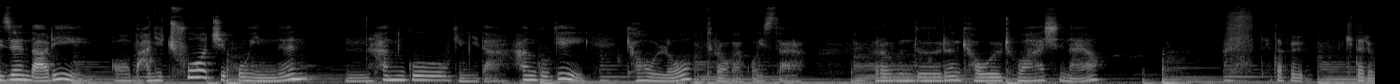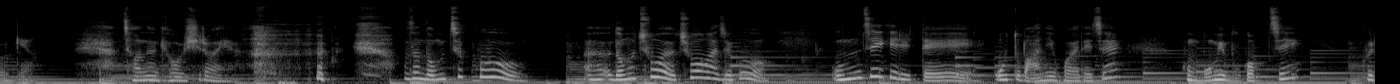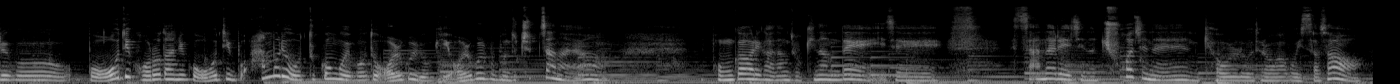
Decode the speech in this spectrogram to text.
이제 날이 어, 많이 추워지고 있는 음, 한국입니다. 한국이 겨울로 들어가고 있어요. 여러분들은 겨울 좋아하시나요? 대답을 기다려 볼게요. 저는 겨울 싫어해요. 우선 너무 춥고 아, 너무 추워요. 추워가지고 움직일 때 옷도 많이 입어야 되지? 그럼 몸이 무겁지? 그리고 뭐 어디 걸어 다니고 어디 뭐 아무리 옷 두꺼운 거 입어도 얼굴 여기 얼굴 부분도 춥잖아요. 봄 가을이 가장 좋긴 한데 이제 싸늘해지는 추워지는 겨울로 들어가고 있어서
